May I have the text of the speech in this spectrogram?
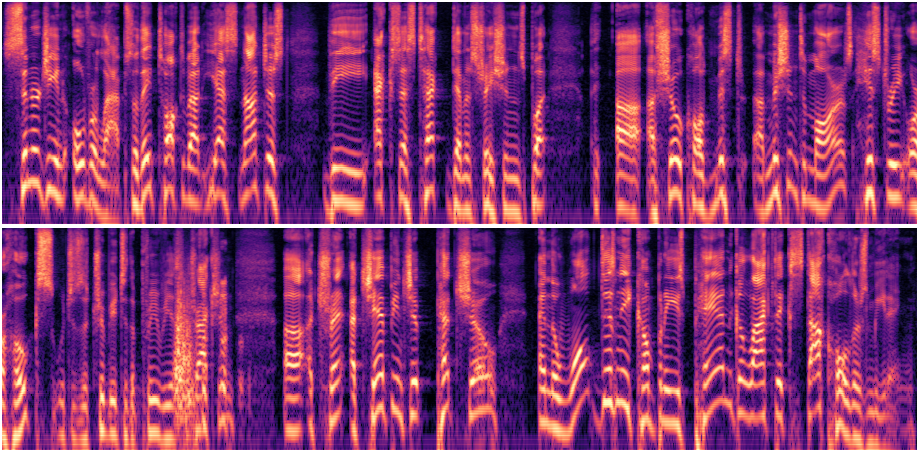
synergy and overlap. So they talked about yes, not just the XS Tech demonstrations, but uh, a show called Mr., uh, Mission to Mars: History or Hoax, which is a tribute to the previous attraction, uh, a, tra- a championship pet show, and the Walt Disney Company's Pan Galactic Stockholders Meeting.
